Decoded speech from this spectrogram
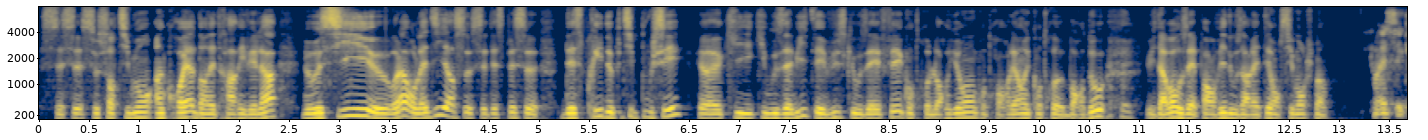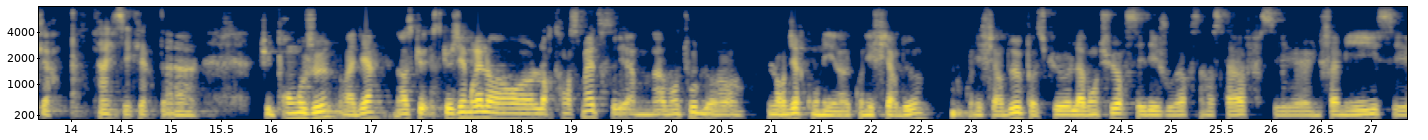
ce, ce, sentiment incroyable d'en être arrivé là, mais aussi, voilà, on l'a dit, hein, ce, cette espèce d'esprit de petit poussé qui, qui vous habite et vu ce que vous avez fait contre Lorient, contre Orléans et contre Bordeaux, évidemment, vous n'avez pas envie de vous arrêter en si bon chemin. Ouais, c'est clair. C'est clair. Tu te prends au jeu, on va dire. Ce que, ce que j'aimerais leur, leur, transmettre, c'est avant tout de leur, leur dire qu'on est, qu'on est fiers d'eux. Qu'on est fiers d'eux parce que l'aventure, c'est des joueurs, c'est un staff, c'est une famille, c'est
